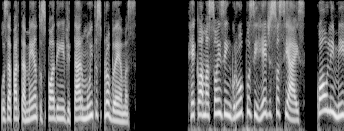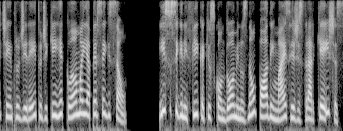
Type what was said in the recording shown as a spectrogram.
os apartamentos podem evitar muitos problemas. Reclamações em grupos e redes sociais, qual o limite entre o direito de quem reclama e a perseguição? Isso significa que os condôminos não podem mais registrar queixas?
